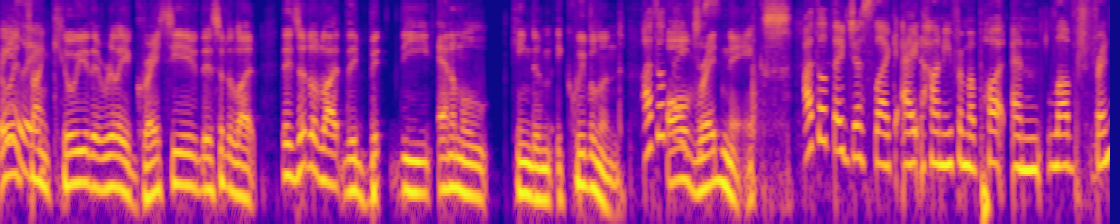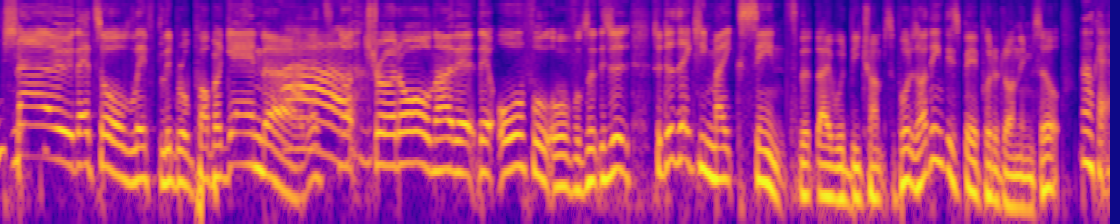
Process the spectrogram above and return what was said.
always try and kill you. They're really aggressive. They're sort of like they're sort of like the the animal kingdom equivalent I thought of just- rednecks. I thought they just like ate honey from a pot and loved friendship. No, that's all left liberal propaganda. Ah. That's not true at all. No, they're they're awful, awful. So, so, so does actually make sense that they would be Trump supporters? I think this bear put it on himself. Okay.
